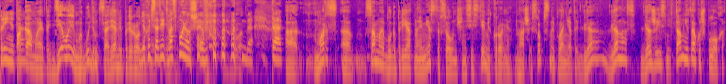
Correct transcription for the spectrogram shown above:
Принято. Пока мы это делаем, мы будем царями природы. Я хочу ответить, вас понял, шеф. Вот. да. так. А, Марс а, самое благоприятное место в Солнечной системе, кроме нашей собственной планеты, для, для нас, для жизни. Там не так уж плохо.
